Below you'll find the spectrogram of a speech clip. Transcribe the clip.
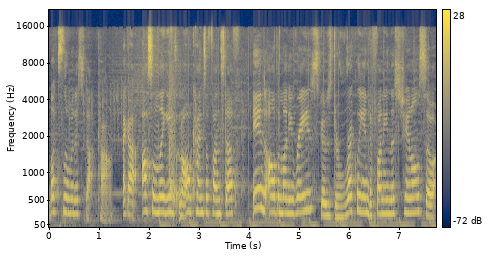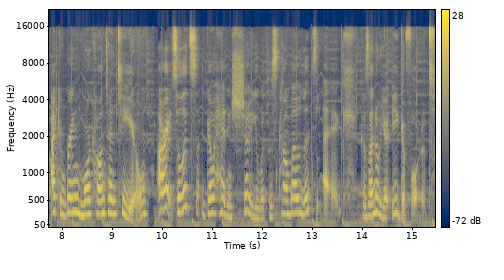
luxluminous.com. I got awesome leggings and all kinds of fun stuff, and all the money raised goes directly into funding this channel so I can bring more content to you. All right, so let's go ahead and show you what this combo looks like, because I know you're eager for it.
